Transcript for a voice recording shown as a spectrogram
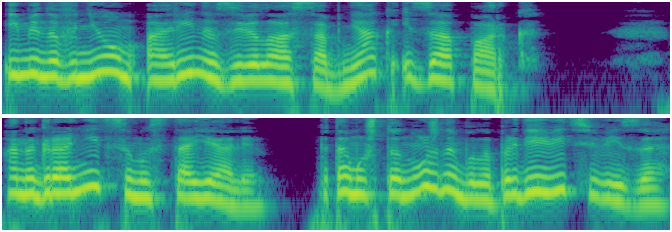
Именно в нем Арина завела особняк и зоопарк. А на границе мы стояли, потому что нужно было предъявить визы.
